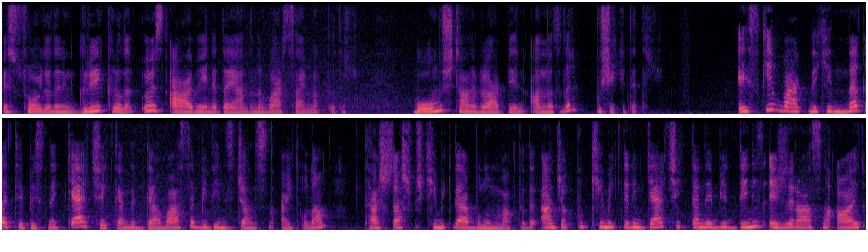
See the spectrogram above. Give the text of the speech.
ve soyluların Gri Kral'ın öz ağabeyine dayandığını varsaymaktadır. Boğulmuş tanrı rahiplerin anlatıları bu şekildedir. Eski Vark'taki Naga tepesinde gerçekten de devasa bir deniz canlısına ait olan taşlaşmış kemikler bulunmaktadır. Ancak bu kemiklerin gerçekten de bir deniz ejderhasına ait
